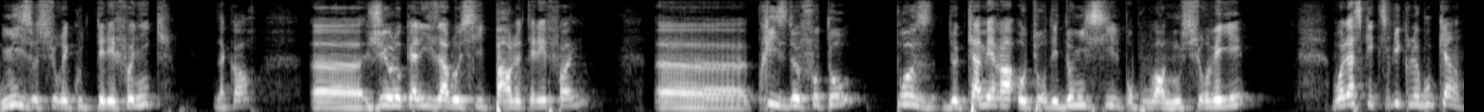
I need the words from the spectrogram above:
mise sur écoute téléphonique, d'accord Géolocalisable aussi par le téléphone. prise de photos, pose de caméras autour des domiciles pour pouvoir nous surveiller. Voilà ce qu'explique le bouquin.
